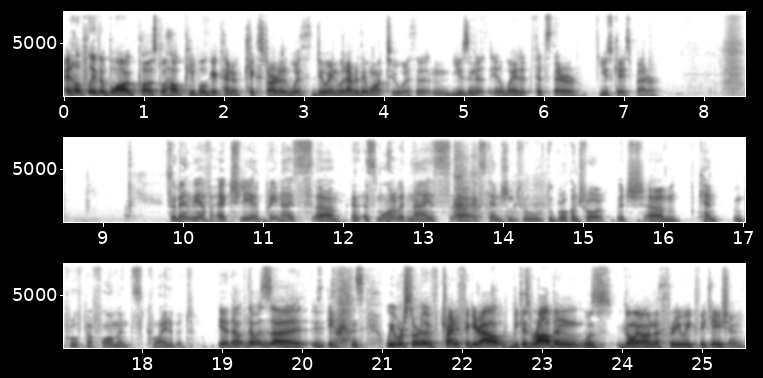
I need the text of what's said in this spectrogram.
And hopefully the blog post will help people get kind of kickstarted with doing whatever they want to with it and using it in a way that fits their use case better. So then we have actually a pretty nice, um, a, a, small but nice uh, extension to, to Bro Control, which um, can improve performance quite a bit. Yeah, that, that was, uh, it was, we were sort of trying to figure out, because Robin was going on a three-week vacation.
